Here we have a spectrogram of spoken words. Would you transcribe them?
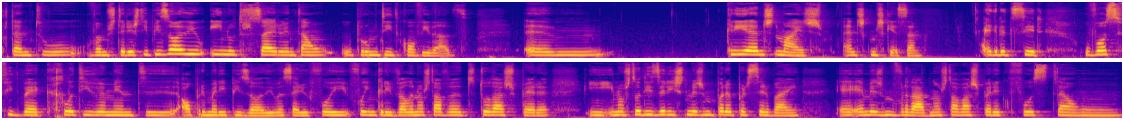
Portanto, vamos ter este episódio e no terceiro, então, o prometido convidado. Um, queria, antes de mais, antes que me esqueça, agradecer o vosso feedback relativamente ao primeiro episódio. A sério, foi, foi incrível. Eu não estava de toda à espera e, e não estou a dizer isto mesmo para parecer bem, é, é mesmo verdade. Não estava à espera que fosse tão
